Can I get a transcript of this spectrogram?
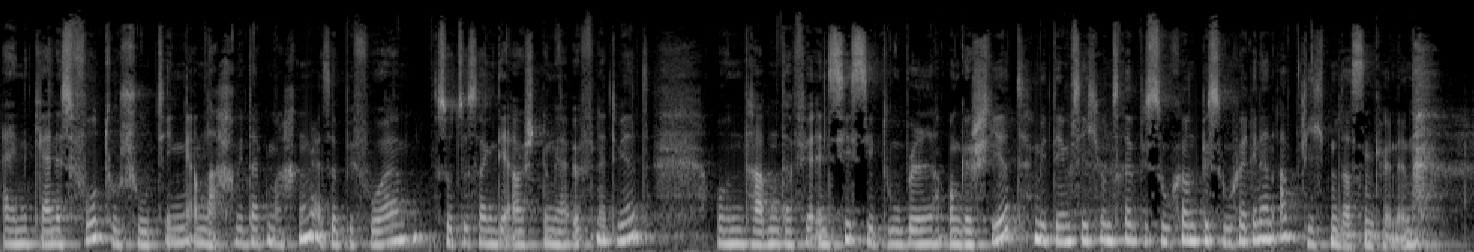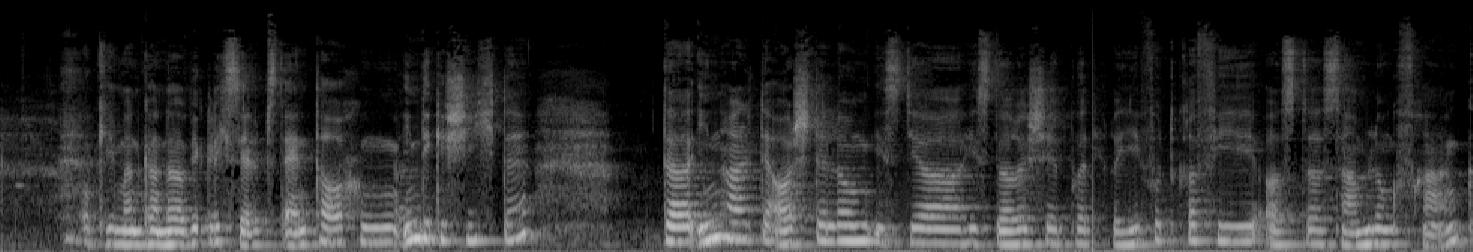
ein kleines Fotoshooting am Nachmittag machen machen, also bevor sozusagen die Ausstellung eröffnet wird und haben dafür ein Sissi-Double engagiert, mit dem sich unsere Besucher und Besucherinnen ablichten lassen können. Okay, man kann da wirklich selbst eintauchen in die Geschichte. Der Inhalt der Ausstellung ist ja historische Porträtfotografie aus der Sammlung Frank.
